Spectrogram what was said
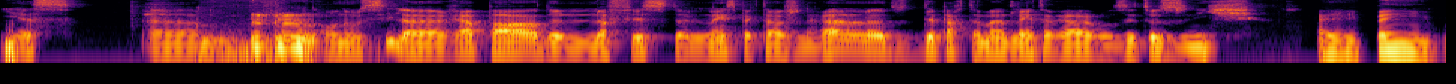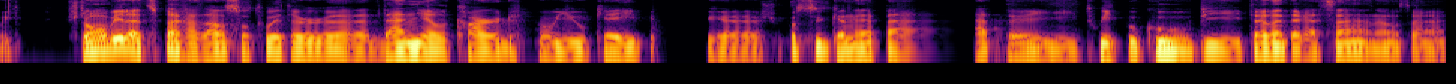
Yes. Euh, on a aussi le rapport de l'Office de l'inspecteur général du département de l'Intérieur aux États-Unis. Eh ben oui. Je suis tombé là-dessus par hasard sur Twitter, euh, Daniel Card au UK. Euh, je sais pas si tu le connais, Pat, il tweet beaucoup, puis très intéressant. Non? C'est un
